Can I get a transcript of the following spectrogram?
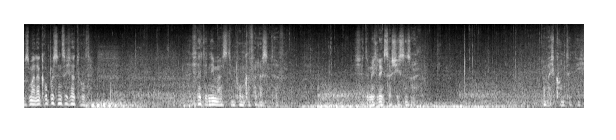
aus meiner Gruppe sind sicher tot. Ich hätte niemals den Bunker verlassen dürfen. Ich hätte mich längst erschießen sollen. Aber ich konnte nicht.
